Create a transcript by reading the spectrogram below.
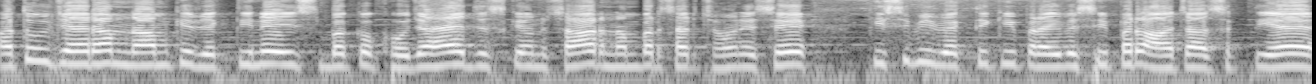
अतुल जयराम नाम के व्यक्ति ने इस बग को खोजा है, जिसके अनुसार नंबर सर्च होने से किसी भी व्यक्ति की प्राइवेसी पर आँच आ सकती है।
